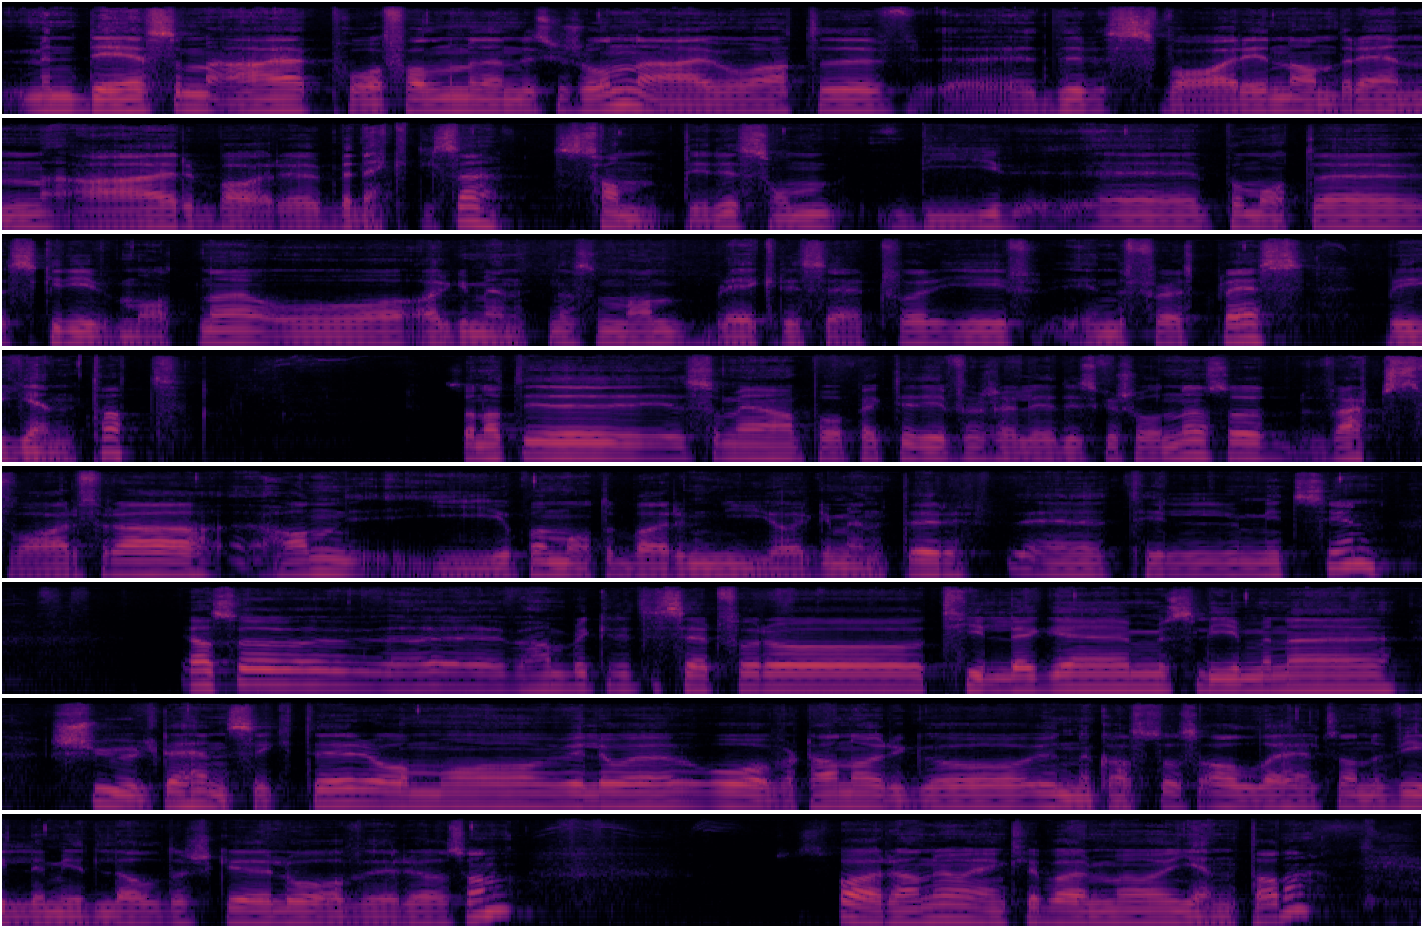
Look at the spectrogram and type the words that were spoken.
men det som er påfallende med den diskusjonen, er jo at det, det svaret i den andre enden er bare benektelse. Samtidig som de eh, på en måte skrivemåtene og argumentene som han ble kritisert for i in the first place, blir gjentatt. Sånn at, de, som jeg har påpekt i de forskjellige diskusjonene, så hvert svar fra han gir jo på en måte bare nye argumenter eh, til mitt syn. Ja, så, øh, han blir kritisert for å tillegge muslimene skjulte hensikter om å ville overta Norge og underkaste oss alle helt sånne ville middelalderske lover og sånn. Så svarer han jo egentlig bare med å gjenta det.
